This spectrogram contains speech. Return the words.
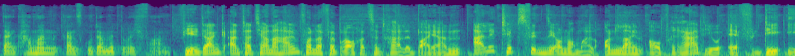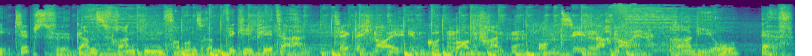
dann kann man ganz gut damit durchfahren. Vielen Dank an Tatjana Halm von der Verbraucherzentrale Bayern. Alle Tipps finden Sie auch nochmal online auf radiof.de. Tipps für ganz Franken von unserem Wiki Peter. Täglich neu in Guten Morgen Franken um 10 nach 9. Radio F.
